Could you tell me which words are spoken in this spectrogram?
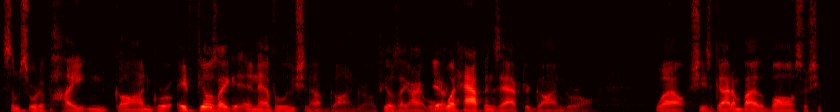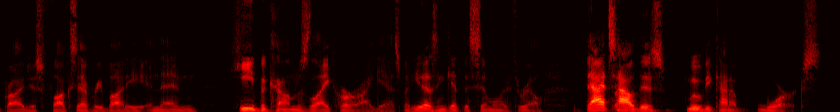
some sort of heightened Gone Girl. It feels like an evolution of Gone Girl. It feels like all right. Well, Yeah. what happens after Gone Girl? Well, she's got him by the ball, so she probably just fucks everybody, and then he becomes like her, I guess. But he doesn't get the similar thrill. That's how this movie kind of works.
